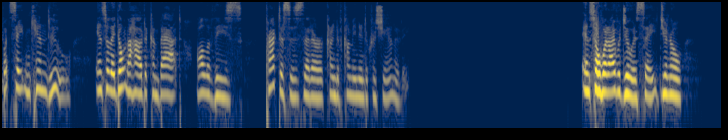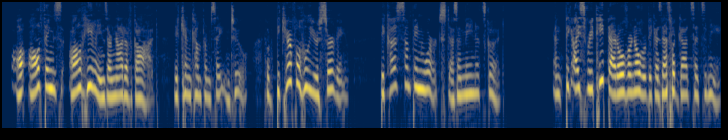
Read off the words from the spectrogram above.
what Satan can do. And so they don't know how to combat all of these practices that are kind of coming into Christianity. And so what I would do is say, you know, all, all, things, all healings are not of God. It can come from Satan too. So be careful who you're serving. Because something works doesn't mean it's good. And I repeat that over and over because that's what God said to me.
